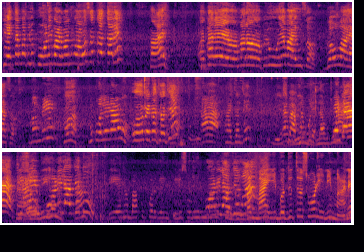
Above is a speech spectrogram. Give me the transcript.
ખેતરમાં પેલું પોણી વાળવાનું આવે છે કે અત્યારે? હાય અત્યારે અમારો પેલું એમ આવ્યું છે ઘઉં આવ્યા છે. મમ્મી હા. હું બોલે ના આવું? ઓ બેટા જજે. હા. હા જજે. બે તાર બાપને સોડીઓ બોલે. બદલાવજો. બેટા આ ચીકલી, સોડી હે ને? પોણી લાવજે તું. એના બાપ ઉપર ગઈ પેલી છોડી પોણી લાવજે પણ માં માં એ બધું તો સોડી એની માને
